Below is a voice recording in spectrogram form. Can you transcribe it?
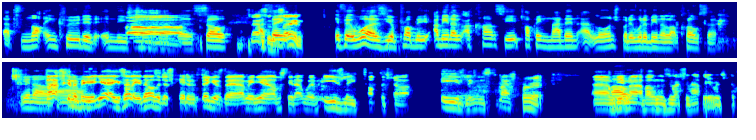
That's not included in these Oh. So That's I think- insane. If it was, you're probably. I mean, I, I can't see it topping Madden at launch, but it would have been a lot closer. You know, That's going to be, yeah, exactly. Those are just hidden figures there. I mean, yeah, obviously that would have easily topped the chart. Easily. It was smashed through it. Um, Well- the amount of owners who actually have the original.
